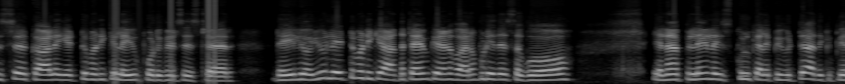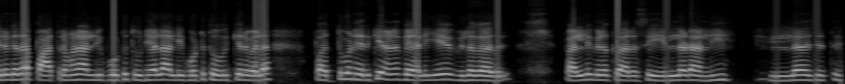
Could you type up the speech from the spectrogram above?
சிஸ்டர் காலை எட்டு மணிக்கு லைவ் போடுவேன் சிஸ்டர் டெய்லி ஐயோ இல்லை எட்டு மணிக்கு? அந்த டைமுக்கு என்னால் வர முடியாதே சகோ. ஏன்னா பிள்ளைங்களை ஸ்கூல் கிளப்பி விட்டு அதுக்கு பிறகு தான் பாத்திரமெல்லாம் அள்ளி போட்டு துணியெல்லாம் அள்ளி போட்டு துவைக்கிற வேலை பத்து மணி வரைக்கும் என்னால் வேலையே விலகாது. பள்ளி விளக்கு அரசு இல்லைடா நீ இல்லை அஜித்து.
